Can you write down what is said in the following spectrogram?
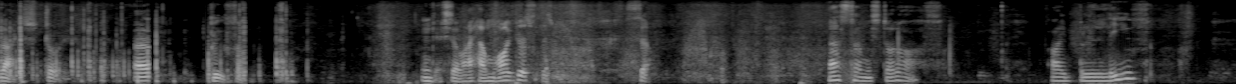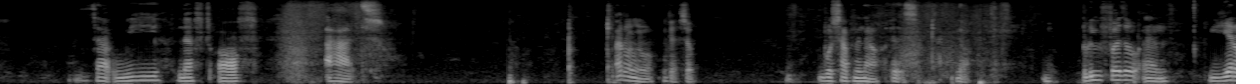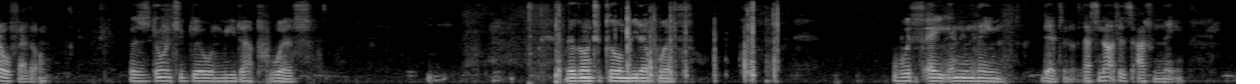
Black story. Uh, blue. Okay, so I have more ideas for this one. So, last time we start off, I believe that we left off at I don't know. Okay, so what's happening now is no blue feather and yellow feather is going to go and meet up with they're going to go and meet up with with a Indian name. That's not his actual name.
